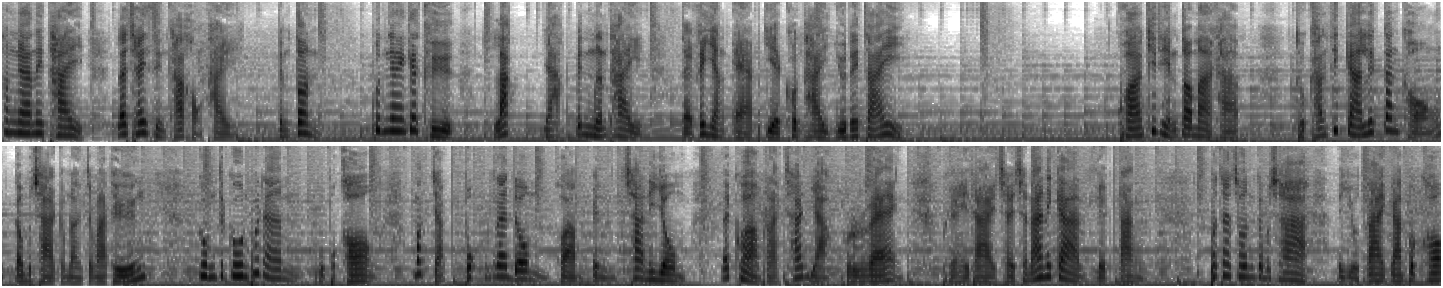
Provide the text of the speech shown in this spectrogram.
ทำงานในไทยและใช้สินค้าของไทย เป็นต้น พูดง่ายก็คือ รักอยากเป็นเหมือนไทย แต่ก็ยังแอบเกลียดคนไทยอยู่ในใจ ความคิดเห็นต่อมาครับ ทุกครั้งที่การเลือกตั้งของกัมพูชากำลังจะมาถึง กลุ่มตระกูลผู้นำผู้ปกครอง มักจะปลุกระดมความเป็นชาตินิยม และความรักชาติอย่างรุนแรง เพื่อให้ได้ชัยชนะในการเลือกตั้ง ประชาชนกัมพูชาได้อยู่ใต้การปกครอง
